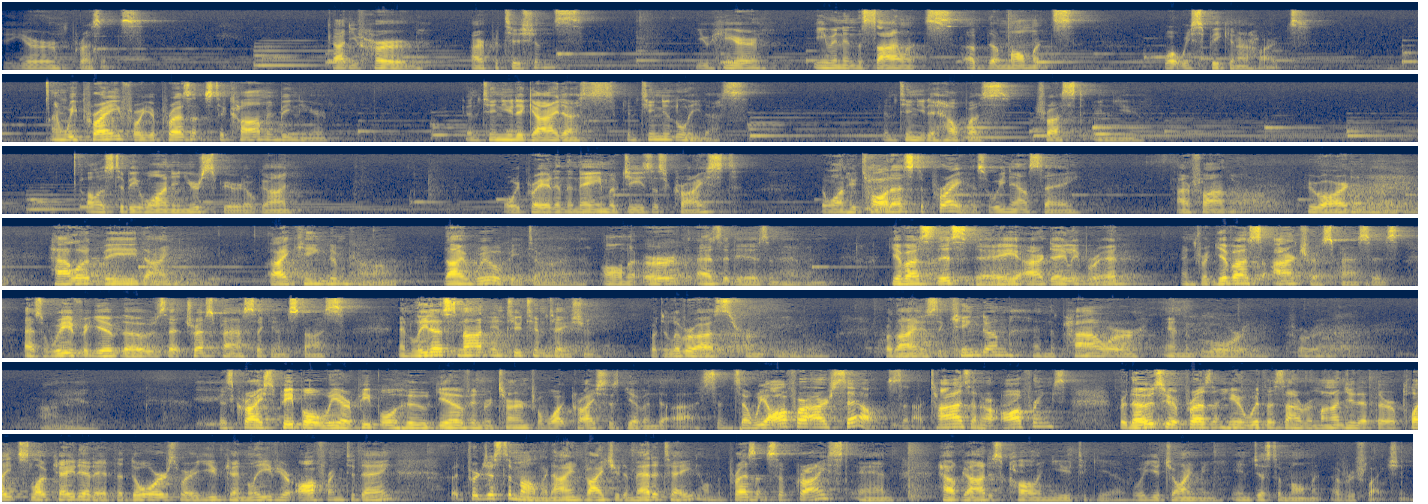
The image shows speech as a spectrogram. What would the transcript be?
to your presence. God, you've heard our petitions. You hear, even in the silence of the moments, what we speak in our hearts. And we pray for your presence to come and be near. Continue to guide us, continue to lead us, continue to help us trust in you. Call us to be one in your spirit, O oh God. We pray it in the name of Jesus Christ, the one who taught us to pray, as we now say, Our Father, who art in heaven, hallowed be thy name. Thy kingdom come, thy will be done, on earth as it is in heaven. Give us this day our daily bread, and forgive us our trespasses as we forgive those that trespass against us. And lead us not into temptation, but deliver us from evil. For thine is the kingdom, and the power, and the glory forever. Amen. As Christ's people, we are people who give in return for what Christ has given to us. And so we offer ourselves and our tithes and our offerings for those who are present here with us, I remind you that there are plates located at the doors where you can leave your offering today. But for just a moment, I invite you to meditate on the presence of Christ and how God is calling you to give. Will you join me in just a moment of reflection?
